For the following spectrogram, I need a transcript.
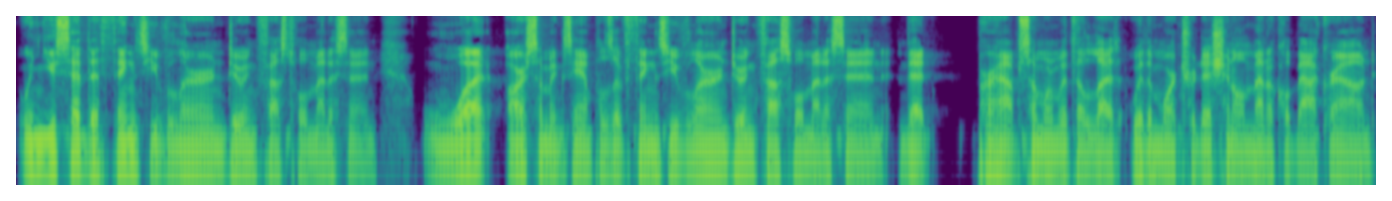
When you said the things you've learned doing festival medicine, what are some examples of things you've learned doing festival medicine that perhaps someone with a le- with a more traditional medical background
